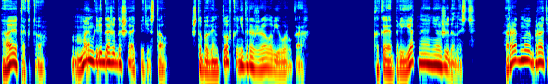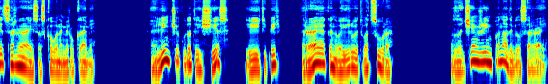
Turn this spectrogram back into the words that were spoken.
А это кто? Мэнгри даже дышать перестал, чтобы винтовка не дрожала в его руках. Какая приятная неожиданность. Родной братец Рай со скованными руками. Линча куда-то исчез, и теперь Рая конвоирует Вацура. Зачем же им понадобился Рай?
